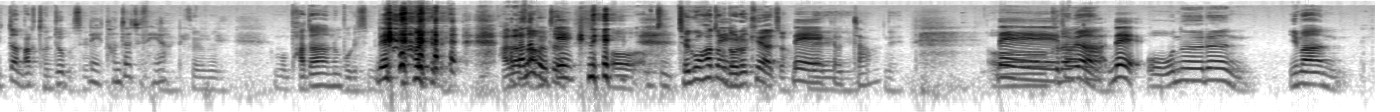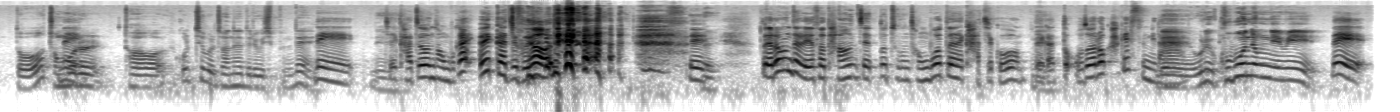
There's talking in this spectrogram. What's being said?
일단 막 던져 보세요. 던져 주세요. 네. 그러면 한번 받아는 보겠습니다. 네. 받아서 받아는 아무튼 볼게. 네. 어, 아무튼 제공하도록 네. 노력해야죠. 네, 그렇죠. 네. 어, 네, 그러면 저희가- 네, 어, 오늘은 이만 또 정보를 더 꿀팁을 전해드리고 싶은데 네, 네. 제가 가져온 정보가 여기까지고요. 네. 네. 네. 또 여러분들 위해서 다음 주에 또 좋은 정보들을 가지고 네. 내가 또 오도록 하겠습니다. 네, 우리 구본영님이 네,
